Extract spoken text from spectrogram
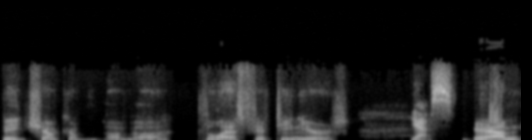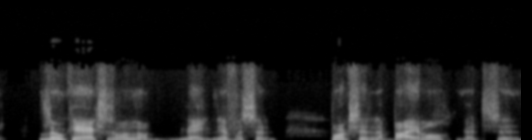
big chunk of, of uh, the last 15 years. Yes. And Luke Acts is one of the magnificent books in the Bible. It's a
